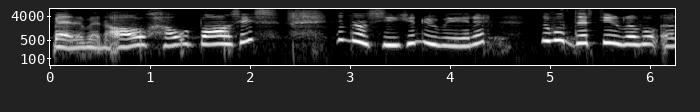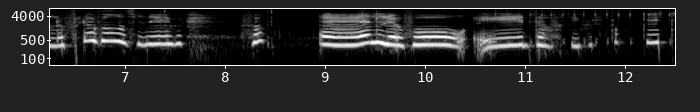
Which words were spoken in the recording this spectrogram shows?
bij mijn houtbasis. En dan zie je nu weer hè, level 13, level 11, level 7 en level 1. Die verstop ik.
